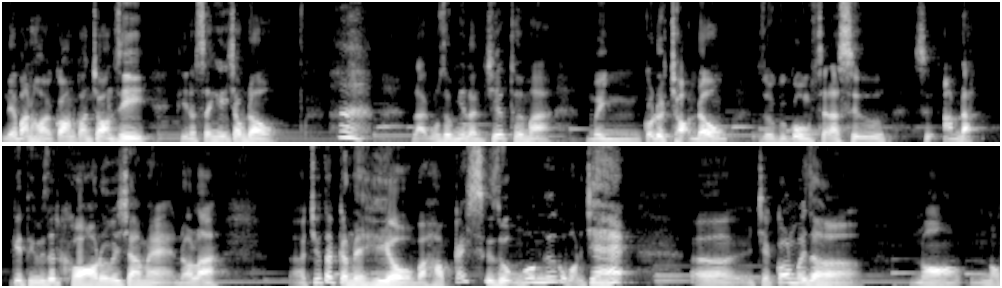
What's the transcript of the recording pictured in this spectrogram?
nếu bạn hỏi con con chọn gì? Thì nó sẽ nghĩ trong đầu. Lại cũng giống như lần trước thôi mà mình có được chọn đâu rồi cuối cùng sẽ là sự sự áp đặt. Cái thứ rất khó đối với cha mẹ đó là à, chúng ta cần phải hiểu và học cách sử dụng ngôn ngữ của bọn trẻ. À, trẻ con bây giờ nó nó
